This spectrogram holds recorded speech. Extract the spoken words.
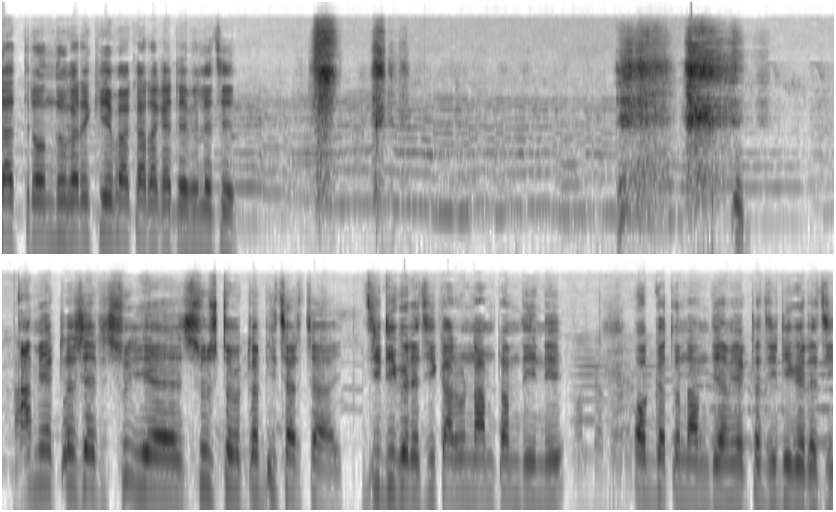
রাত্রে অন্ধকারে কে বা কারা কেটে ফেলেছে? আমি একটা ইয়ে, সুষ্ঠু একটা বিচার চাই। জিডি করেছি কারোর নাম টাম দিইনি। অজ্ঞাত নাম দিয়ে আমি একটা জিডি করেছি।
